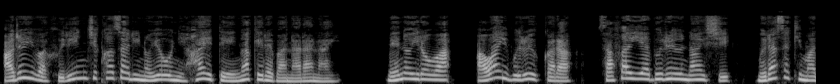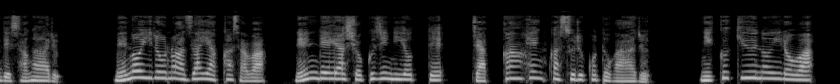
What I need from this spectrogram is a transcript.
あるいはフリンジ飾りのように生えていなければならない。目の色は、淡いブルーからサファイアブルーないし、紫まで差がある。目の色の鮮やかさは、年齢や食事によって若干変化することがある。肉球の色は、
